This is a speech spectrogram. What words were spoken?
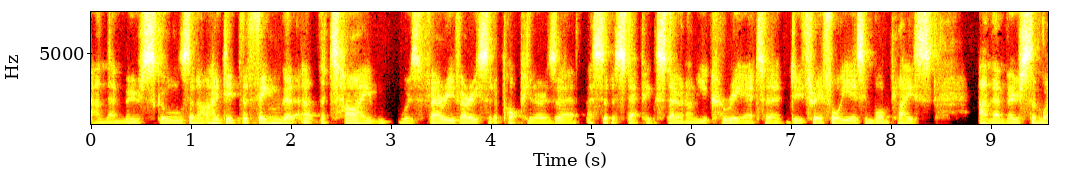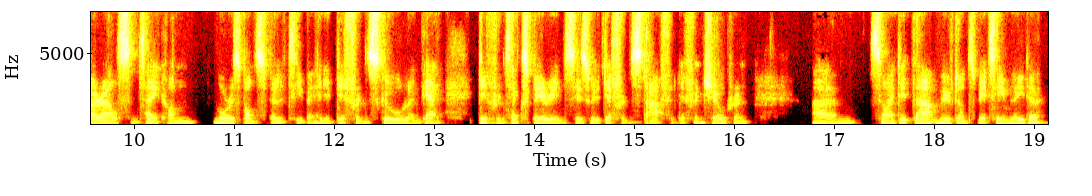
and then moved schools. And I did the thing that at the time was very, very sort of popular as a, a sort of stepping stone on your career to do three or four years in one place and then move somewhere else and take on more responsibility, but in a different school and get different experiences with different staff and different children. Um, so I did that, moved on to be a team leader,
